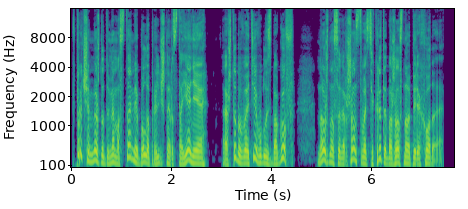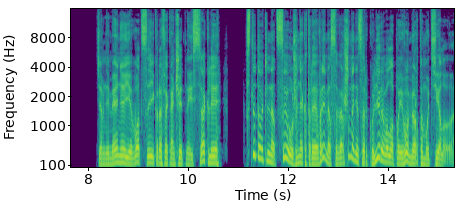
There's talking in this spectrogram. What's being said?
Впрочем, между двумя мостами было приличное расстояние, а чтобы войти в область богов, нужно совершенствовать секреты божественного перехода. Тем не менее, его ци и кровь окончательно иссякли, следовательно, ци уже некоторое время совершенно не циркулировала по его мертвому телу.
